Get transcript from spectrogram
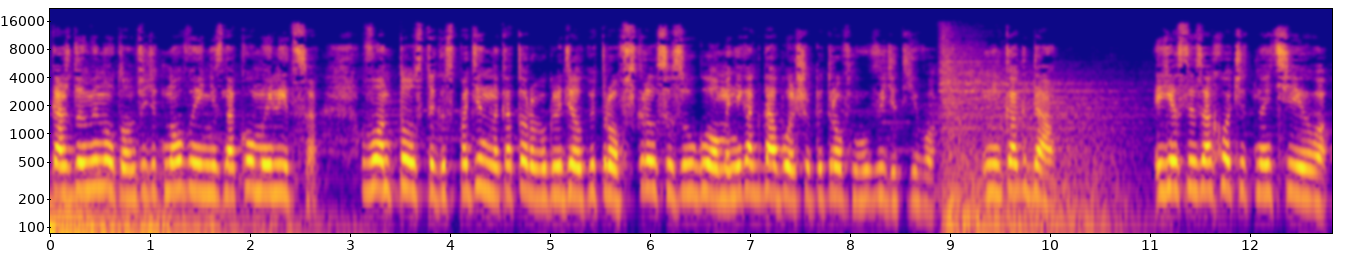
каждую минуту он видит новые незнакомые лица. Вон толстый господин, на которого глядел Петров, скрылся за углом, и никогда больше Петров не увидит его. Никогда. И если захочет найти его,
